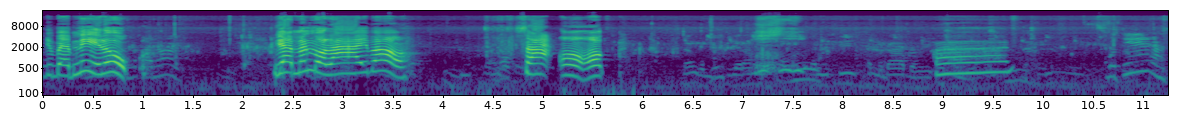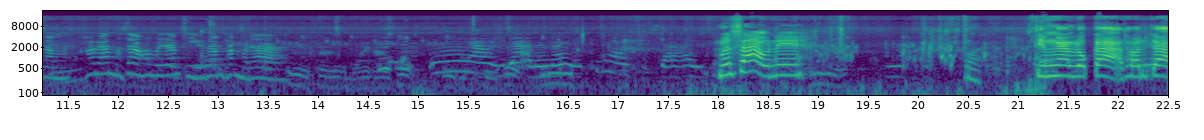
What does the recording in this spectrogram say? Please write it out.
อยู่แบบนี้ลูกอย่ามันบ่ลายบ่สะออก ป้าดบุตรีเนี่ยทำข้าวน้ำมือเศร้ข้าวไม่ได้สีน้ำธรรมดามื้อเช้านี่ทีมงานโลกะทอนกะ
